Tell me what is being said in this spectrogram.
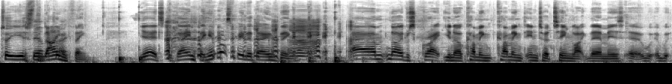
two years It's the down the, Dane thing. Yeah, it's the Dane thing. It must be the Dane thing. Um, no, it was great. You know, coming coming into a team like them is uh, w- w-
